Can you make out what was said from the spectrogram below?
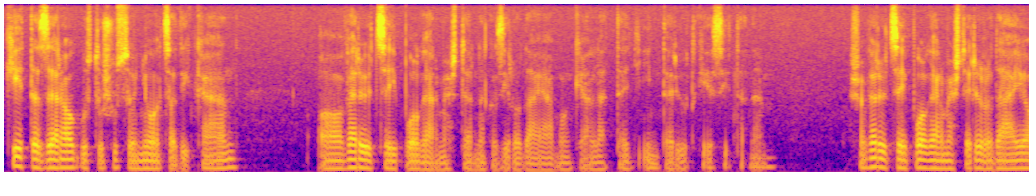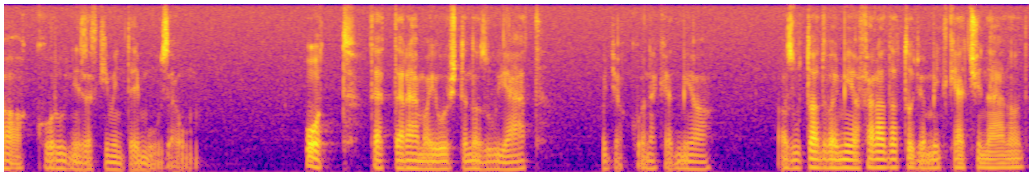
2000. augusztus 28-án a Verőcei polgármesternek az irodájában kellett egy interjút készítenem. És a Verőcei polgármester irodája akkor úgy nézett ki, mint egy múzeum. Ott tette rám a Jóisten az ujját, hogy akkor neked mi a, az utad, vagy mi a feladatod, hogy mit kell csinálnod,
